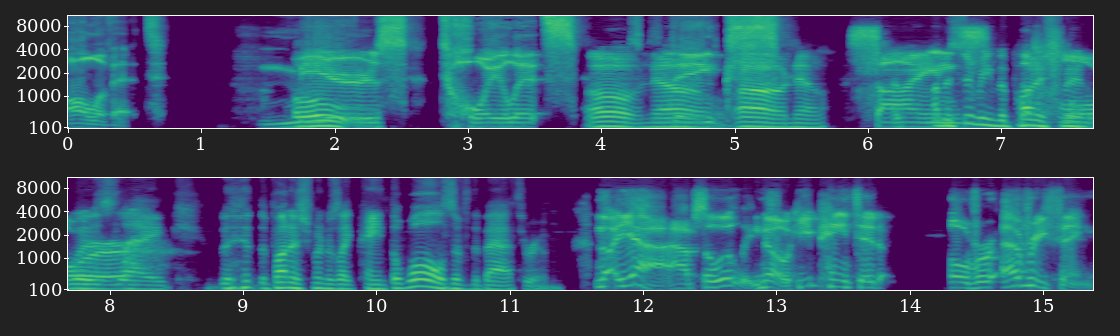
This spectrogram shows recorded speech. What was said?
all of it mirrors toilets Oh no! Stinks. Oh no! signs I'm assuming the punishment was like the, the punishment was like paint the walls of the bathroom. no yeah absolutely no he painted over everything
